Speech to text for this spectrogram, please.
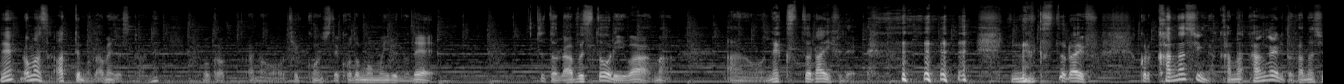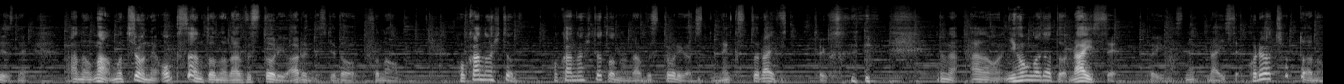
ね、ロマンスがあってもダメですからね。僕はあの結婚して子供もいるのでちょっとラブストーリーはまああのネクストライフで。ネクストライフ。これ悲しいな。かな考えると悲しいですね。あのまあもちろんね奥さんとのラブストーリーはあるんですけどその他の人他の人とのラブストーリーはちょっとネクストライフということで。あの日本語だと来世と言いますね。来世。これはちょっとあの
